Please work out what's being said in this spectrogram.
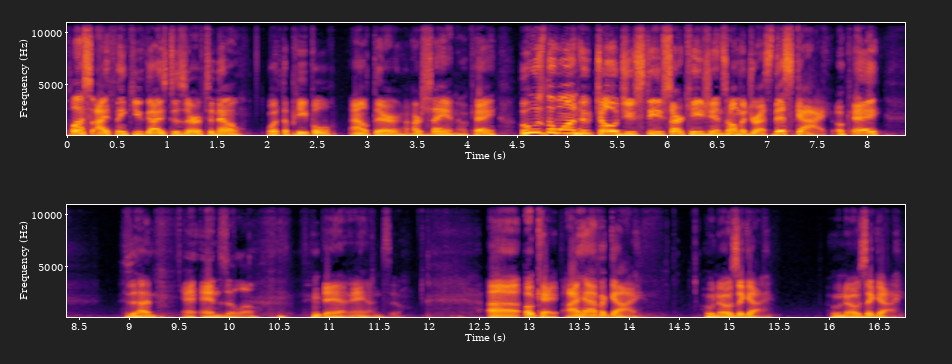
Plus, I think you guys deserve to know what the people out there Mm-hmm. are saying, okay? Who's the one who told you Steve Sarkisian's home address? This guy, okay? That A- and Zillow. yeah, and so. Uh, okay, I have a guy who knows a guy who knows a guy.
